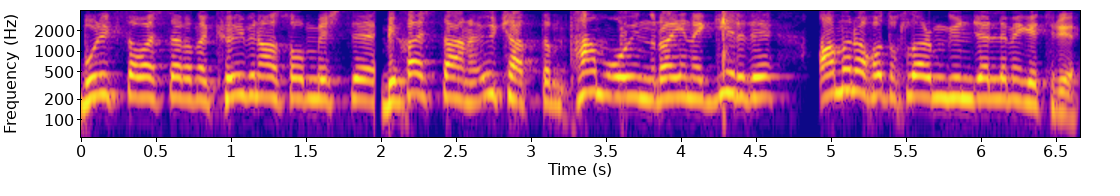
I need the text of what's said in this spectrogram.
Bu lig savaşlarında köy binası 15'te birkaç tane 3 attım. Tam oyun rayına girdi. Amına koduklarım güncelleme getiriyor.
